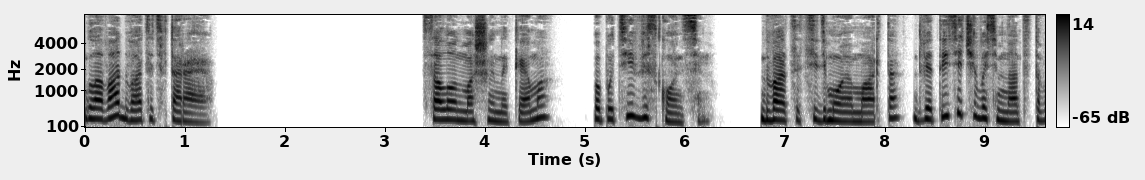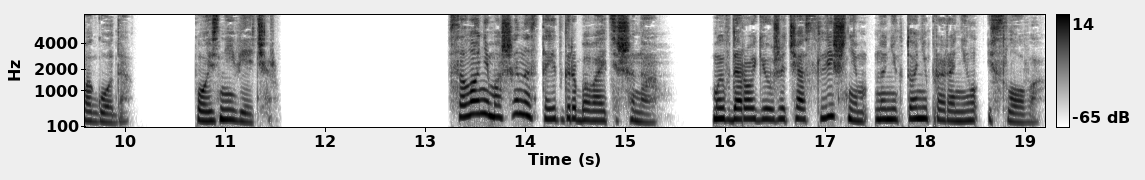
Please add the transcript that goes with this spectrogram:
Глава 22. Салон машины Кэма по пути в Висконсин. 27 марта 2018 года. Поздний вечер. В салоне машины стоит гробовая тишина. Мы в дороге уже час с лишним, но никто не проронил и слова.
